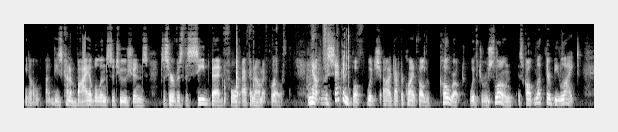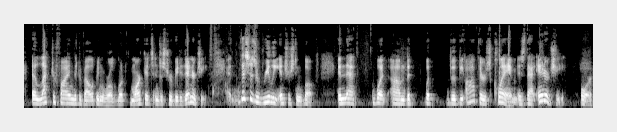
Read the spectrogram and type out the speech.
you know uh, these kind of viable institutions to serve as the seedbed for economic growth. Now, the second book, which uh, Dr. Kleinfeld co-wrote with Drew Sloan, is called "Let There Be Light: Electrifying the Developing World with Markets and Distributed Energy." And this is a really interesting book in that what um, the what the, the authors claim is that energy or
